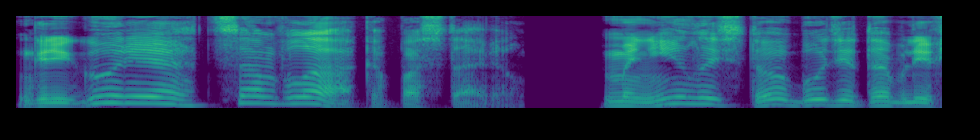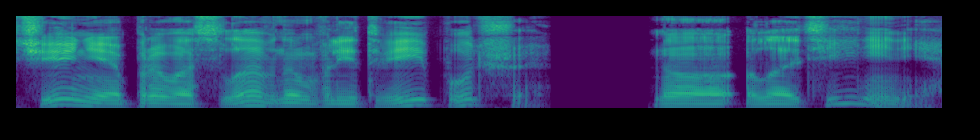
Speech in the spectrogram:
Григория Цамвлака поставил. Мнилось, то будет облегчение православным в Литве и Польше. Но латинине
